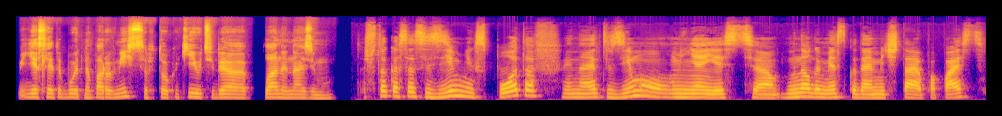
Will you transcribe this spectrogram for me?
Если это будет на пару месяцев, то какие у тебя планы на зиму? Что касается зимних спотов, и на эту зиму у меня есть а, много мест, куда я мечтаю попасть,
